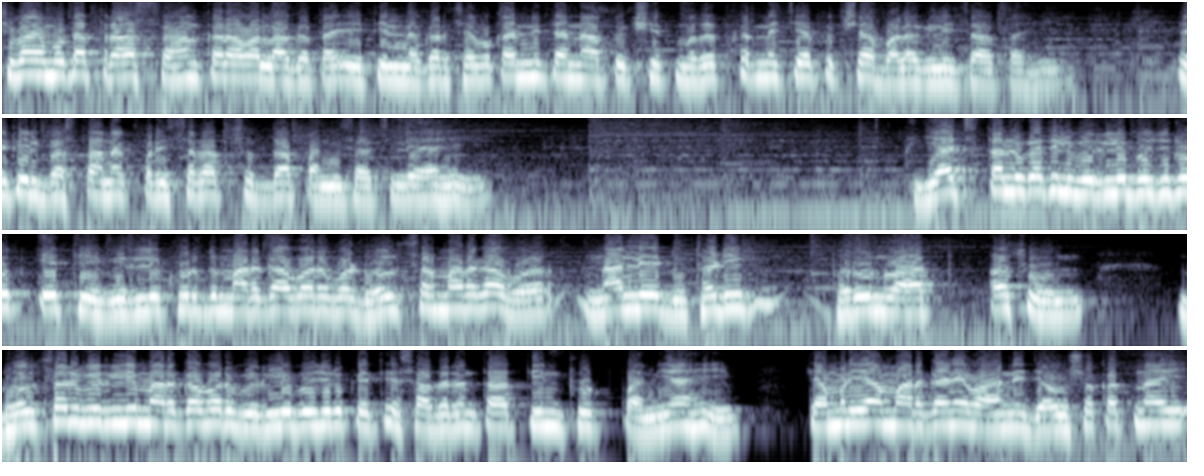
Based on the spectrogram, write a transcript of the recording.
शिवाय मोठा त्रास सहन करावा लागत आहे. येथील नगरसेवकांनी त्यांना अपेक्षित मदत करण्याची अपेक्षा बाळगली जात आहे. येथील बसस्थानक परिसरात सुद्धा पाणी साचले आहे. याच तालुक्यातील विरली बुजुर्ग येथे विरली खुर्द मार्गावर व ढोलसर मार्गावर नाले दुथडी भरून वाहत असून ढोलसर विरली मार्गावर विरली बुजुर्ग येथे साधारणतः तीन फूट पाणी आहे. त्यामुळे या मार्गाने वाहने जाऊ शकत नाही.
